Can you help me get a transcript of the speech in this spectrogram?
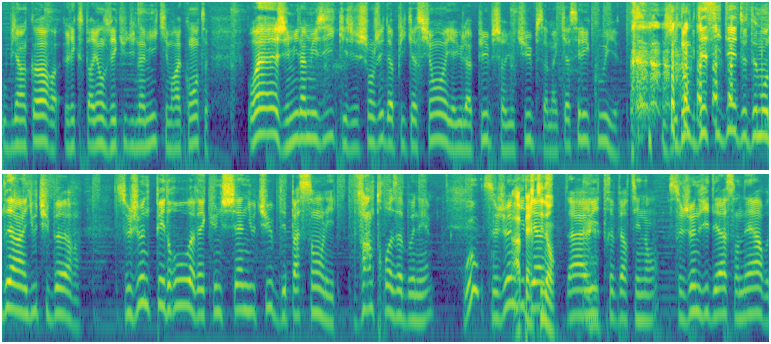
Ou bien encore, l'expérience vécue d'une amie qui me raconte Ouais, j'ai mis la musique et j'ai changé d'application, il y a eu la pub sur YouTube, ça m'a cassé les couilles. j'ai donc décidé de demander à un YouTuber. Ce jeune Pedro avec une chaîne YouTube dépassant les 23 abonnés ce jeune ah, pertinent. Ah oui, très pertinent. Ce jeune vidéaste en herbe,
